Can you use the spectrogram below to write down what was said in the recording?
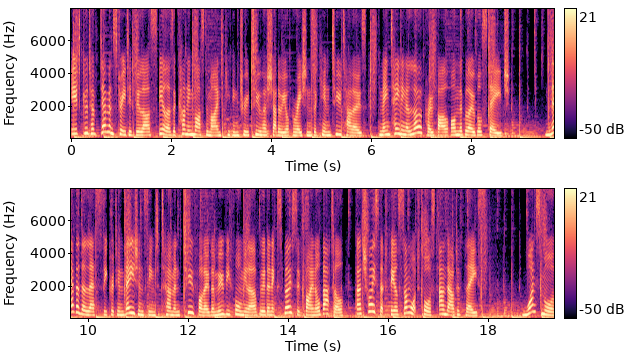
It could have demonstrated Bilar's skill as a cunning mastermind keeping true to her shadowy operations akin to Talos, maintaining a lower profile on the global stage. Nevertheless Secret Invasion seemed determined to follow the movie formula with an explosive final battle, a choice that feels somewhat forced and out of place. Once more,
